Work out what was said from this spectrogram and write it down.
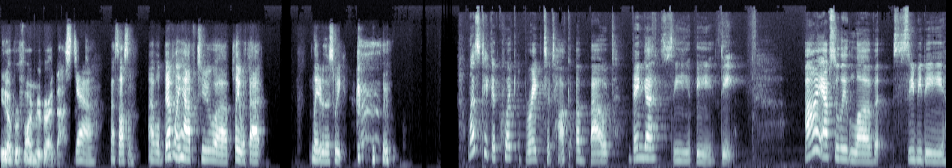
you know perform your very best. Yeah that's awesome. I will definitely have to uh, play with that later this week. Let's take a quick break to talk about venga cbd I absolutely love CBD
